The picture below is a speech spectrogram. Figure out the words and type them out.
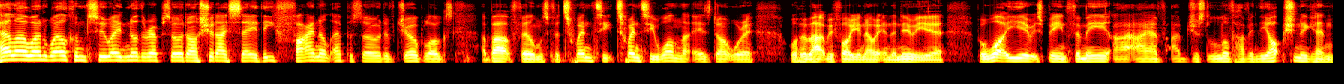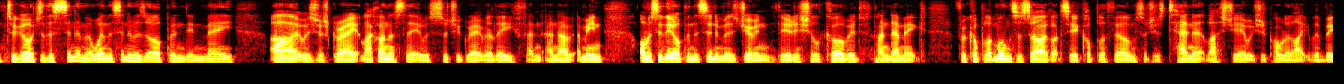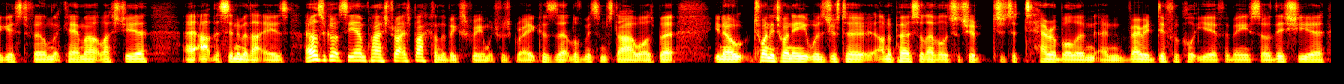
Hello and welcome to another episode, or should I say, the final episode of Joe Blogs about films for 2021. That is, don't worry, we'll be back before you know it in the new year. But what a year it's been for me! I, I have, I've just love having the option again to go to the cinema when the cinemas opened in May. Oh, it was just great. Like honestly, it was such a great relief. And and I, I, mean, obviously they opened the cinemas during the initial COVID pandemic for a couple of months or so. I got to see a couple of films such as Tenet last year, which is probably like the biggest film that came out last year uh, at the cinema. That is. I also got to see Empire Strikes Back on the big screen, which was great because I uh, love me some Star Wars. But you know, 2020 was just a on a personal level, such a just a terrible and and very difficult year for me. So this year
